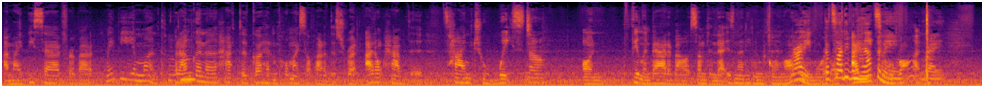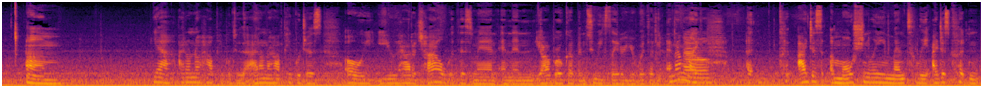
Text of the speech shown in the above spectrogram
I might be sad for about maybe a month, but I'm Mhm. going to have to go ahead and pull myself out of this rut. I don't have the time to waste No. on feeling bad about something that is not even going on Right. anymore. That's Like, not even I happening. Need to move on. Right. Um, yeah, I don't know how people do that. I don't know how people just, oh, you had a child with this man, and then y'all broke up, and two weeks later you're with it. And I'm No. like, I, just emotionally, mentally, I just couldn't,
